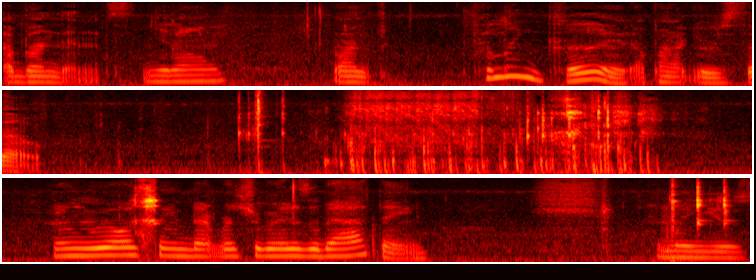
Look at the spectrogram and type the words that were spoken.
abundance, you know, like feeling good about yourself. And we all think that retrograde is a bad thing. I'm gonna use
